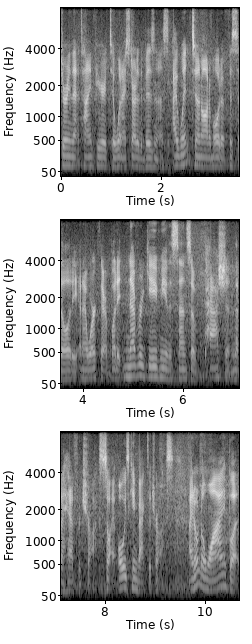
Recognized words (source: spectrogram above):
during that time period to when I started the business, I went to an automotive facility and I worked there, but it never gave me the sense of passion that I had for trucks. So I always came back to trucks. I don't know why, but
